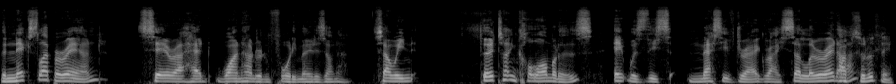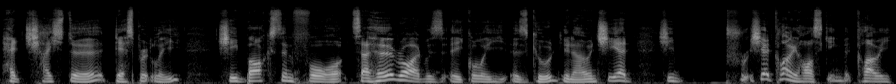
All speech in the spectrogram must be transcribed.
The next lap around, Sarah had 140 metres on her. So in 13 kilometres, it was this massive drag race. So Lauretta Absolutely. had chased her desperately. She boxed and fought. So her ride was equally as good, you know, and she had she she had Chloe Hosking, but Chloe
